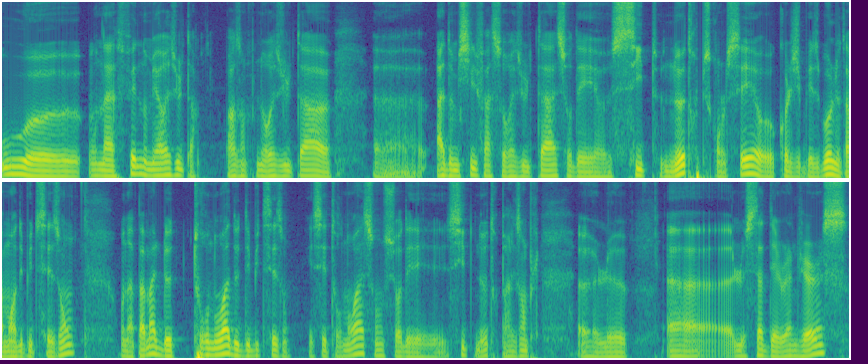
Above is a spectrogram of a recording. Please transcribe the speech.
où euh, on a fait nos meilleurs résultats. Par exemple, nos résultats euh, à domicile face aux résultats sur des euh, sites neutres, puisqu'on le sait, au college baseball, notamment en début de saison, on a pas mal de tournois de début de saison. Et ces tournois sont sur des sites neutres, par exemple, le, le stade des Rangers.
